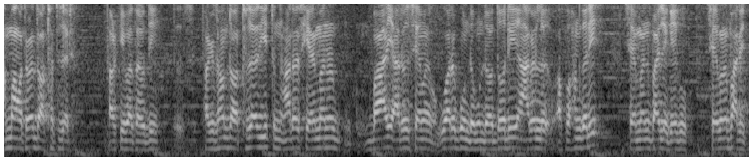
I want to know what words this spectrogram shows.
আমার আমার দশ হাজার। ফাঁকি বাজার দি ফাঁকি যখন দশ হাজার ইয়ে আর চেয়ারম্যানের বাই আর চেয়ারম্যান ওয়ার গুন্ডা গুন্ডা ধরি, আর অপহরণ করি। চেয়ারম্যান বাই লেগে গো। চেয়ারম্যান বাড়িত।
